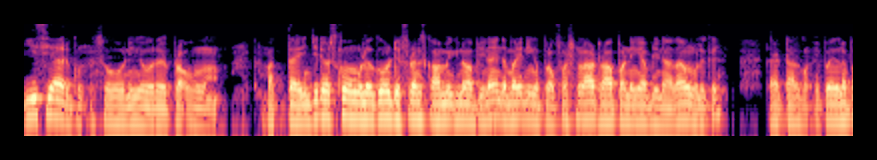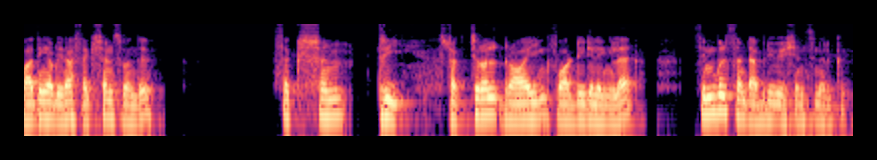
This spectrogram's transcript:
ஈஸியாக இருக்கும். ஸோ நீங்கள் ஒரு ப்ரா மற்ற இன்ஜினியர்ஸ்க்கும் உங்களுக்கும் டிஃப்ரென்ஸ் காமிக்கணும் அப்படின்னா இந்த மாதிரி நீங்கள் ப்ரொஃபஷனலாக ட்ரா பண்ணிங்க அப்படின்னா தான் உங்களுக்கு கரெக்டாக இருக்கும். இப்போ இதில் பார்த்தீங்க அப்படின்னா செக்ஷன்ஸ் வந்து section three structural drawing for டீட்டெயிலிங்கில் சிம்பிள்ஸ் அண்ட் அப்ரிவேஷன்ஸ்னு இருக்குது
